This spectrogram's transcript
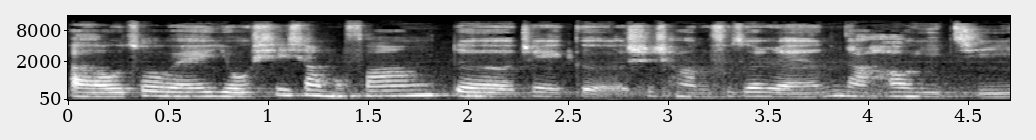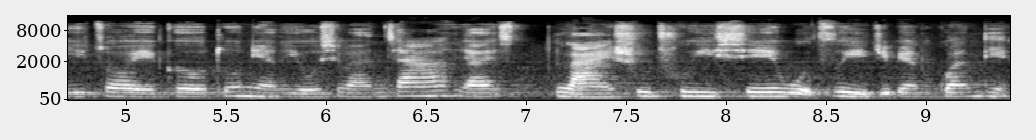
呃，我作为游戏项目方的这个市场的负责人，然后以及作为一个多年的游戏玩家来来输出一些我自己这边的观点。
